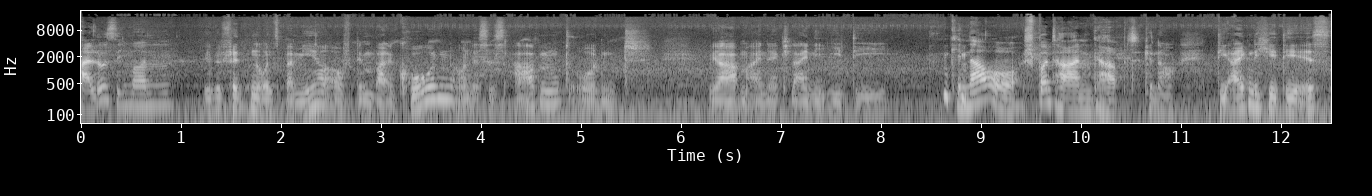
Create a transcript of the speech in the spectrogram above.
Hallo Simon. Wir befinden uns bei mir auf dem Balkon und es ist Abend und wir haben eine kleine Idee. Genau, spontan gehabt. Genau. Die eigentliche Idee ist,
